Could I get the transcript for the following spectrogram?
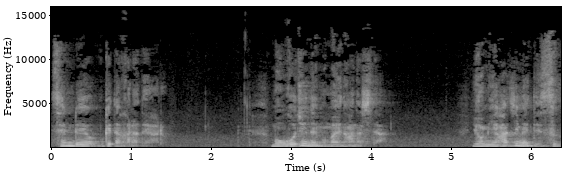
洗礼を受けたからである。もう50年も前の話だ。読み始めてすぐ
